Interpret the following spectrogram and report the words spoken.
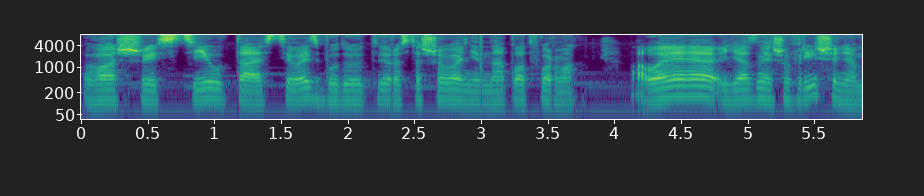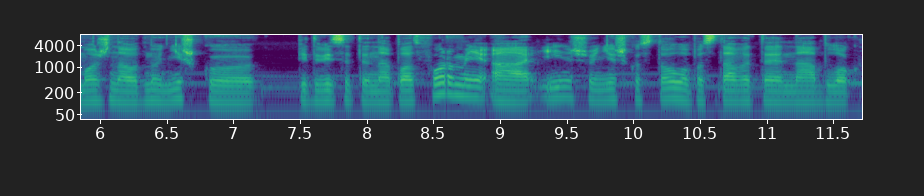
ваш стіл та стілець будуть розташовані на платформах. Але я знайшов рішення, можна одну ніжку підвісити на платформі, а іншу ніжку столу поставити на блок.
